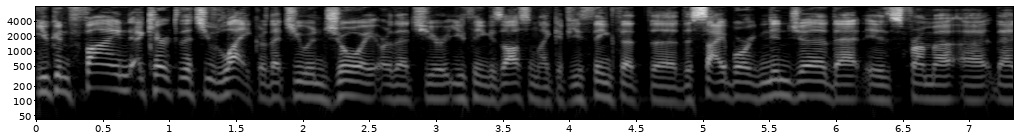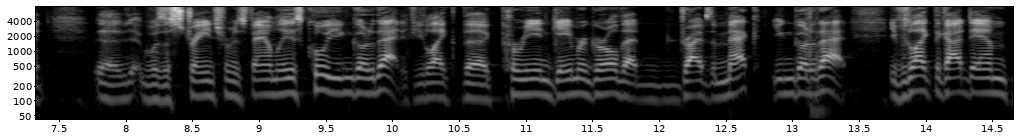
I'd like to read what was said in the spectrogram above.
you can find a character that you like or that you enjoy or that you you think is awesome. Like if you think that the the cyborg ninja that is from a uh, that uh, was estranged from his family is cool, you can go to that. If you like the Korean gamer girl that drives a mech, you can go to that. If you like the goddamn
